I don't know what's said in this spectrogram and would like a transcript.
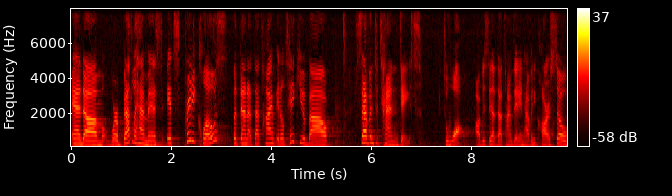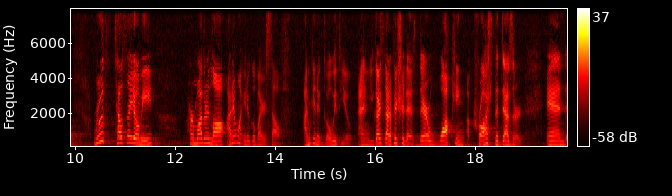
and um, where Bethlehem is, it's pretty close, but then at that time, it'll take you about seven to 10 days to walk. Obviously, at that time, they didn't have any cars. So Ruth tells Naomi, her mother in law, I don't want you to go by yourself. I'm going to go with you. And you guys got to picture this. They're walking across the desert. And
